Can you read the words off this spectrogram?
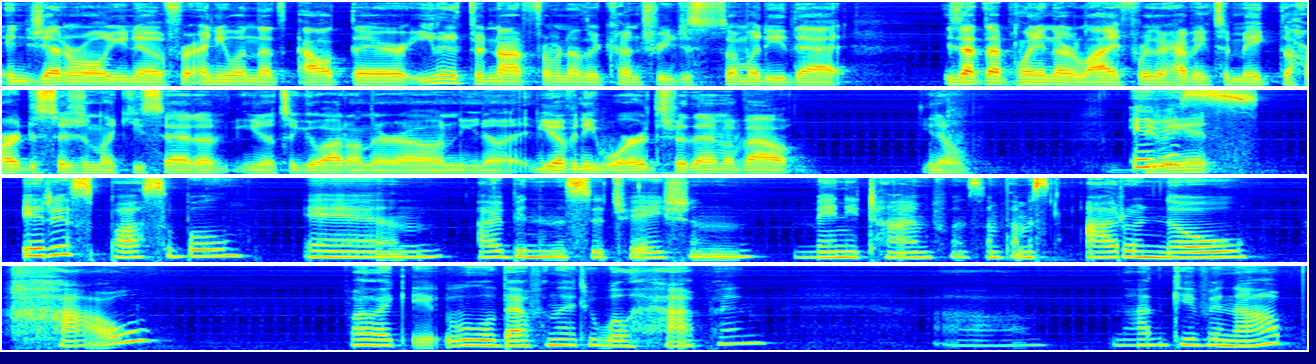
in general, you know, for anyone that's out there, even if they're not from another country, just somebody that is at that point in their life where they're having to make the hard decision, like you said, of, you know, to go out on their own. You know, do you have any words for them about, you know, It doing it? is. It is possible, and I've been in a situation many times when sometimes I don't know how but like it will definitely will happen. Uh, not giving up,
